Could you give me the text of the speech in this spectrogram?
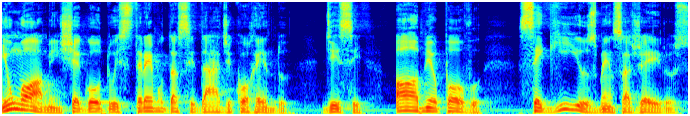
E um homem chegou do extremo da cidade correndo. Disse: Ó meu povo, segui os mensageiros.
